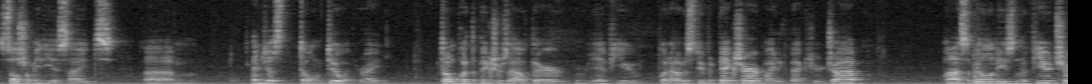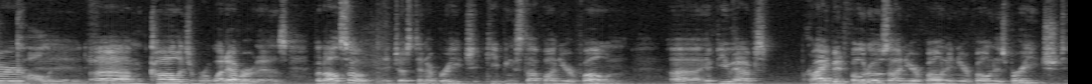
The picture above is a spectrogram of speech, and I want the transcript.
social media sites, um, and just don't do it, right? Don't put the pictures out there. If you put out a stupid picture, it might affect your job possibilities in the future College. um, college or whatever it is, but also just in a breach, keeping stuff on your phone. Uh, if you have private photos on your phone and your phone is breached,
